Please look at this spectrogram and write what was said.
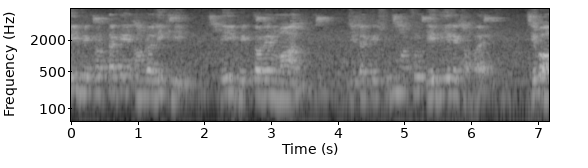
এই ভেক্টরটাকে আমরা লিখি, এই ভেক্টরের মান যেটাকে শুধুমাত্র এ দিয়ে লেখা হয় এবং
